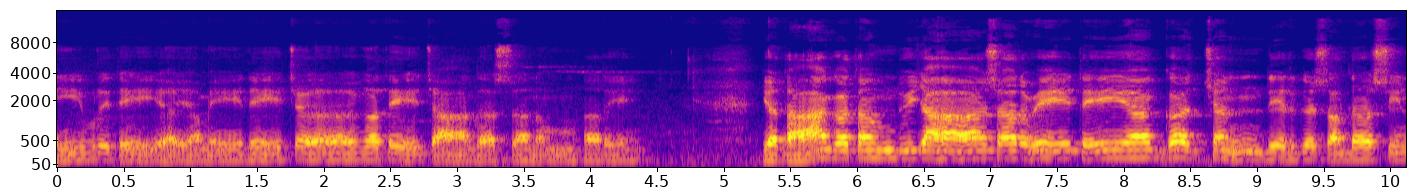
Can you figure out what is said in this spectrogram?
निवृते हयमेधे च गते चादर्शनं हरे। यथा गतं द्विजाः सर्वे ते अगच्छन् दीर्घसदर्शिन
